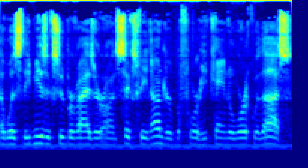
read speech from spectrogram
uh, was the music supervisor on Six Feet Under before he came to work with us.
